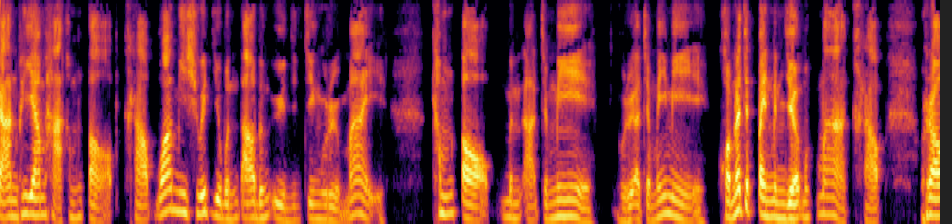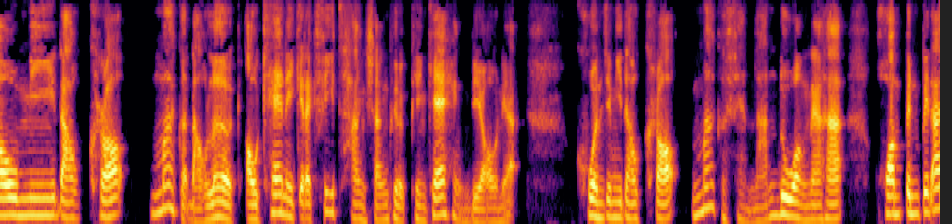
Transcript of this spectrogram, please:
การพยายามหาคำตอบครับ ว่ามีชีวิตอยู่บนดาวดวงอื่นจริง ๆ หรือไม่คำตอบมันอาจจะมีหรืออาจจะไม่มี ความน่าจะเป็นมันเยอะมากๆครับ เรามีดาวเคราะห์มากกว่าดาวฤกษ์เอาแค่ในกาแล็กซี่ทางช้างเผือกเพียงแค่แห่งเดียวเนี่ย ควรจะมีดาวเคราะห์มากกว่าแสนล้านดวงนะฮะ ความเป็นไปได้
